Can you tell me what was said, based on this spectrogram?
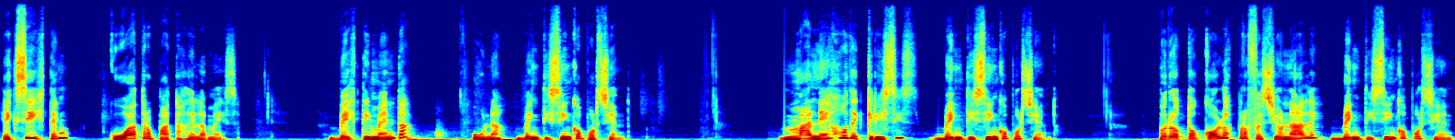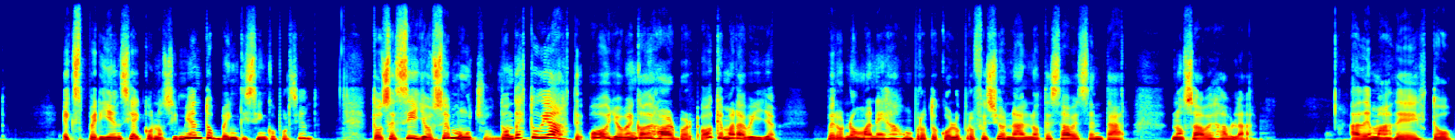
existen cuatro patas de la mesa. Vestimenta, una, 25%. Manejo de crisis, 25%. Protocolos profesionales, 25%. Experiencia y conocimiento, 25%. Entonces, sí, yo sé mucho. ¿Dónde estudiaste? Oh, yo vengo de Harvard. Oh, qué maravilla. Pero no manejas un protocolo profesional, no te sabes sentar, no sabes hablar. Además de esto,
